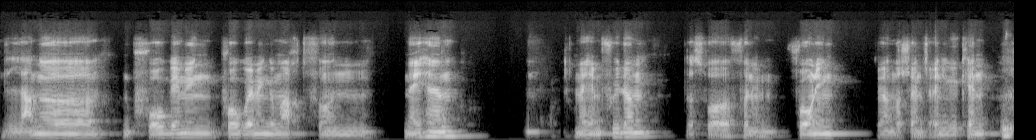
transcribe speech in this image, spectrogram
lange Programming, Programming gemacht von Mayhem, Mayhem Freedom. Das war von dem Froning, werden wahrscheinlich einige kennen.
